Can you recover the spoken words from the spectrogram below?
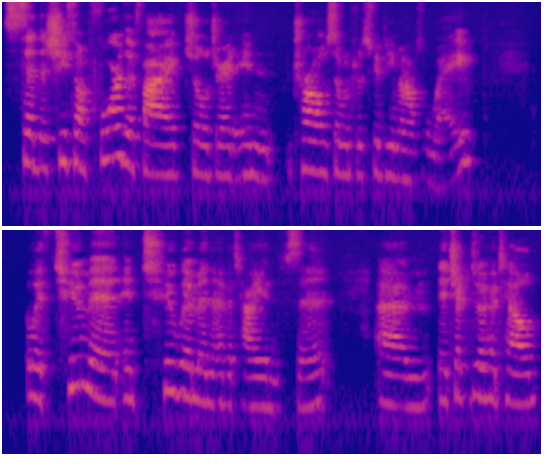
said that she saw four of the five children in Charleston, which was 50 miles away, with two men and two women of Italian descent. Um, they checked into a hotel,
